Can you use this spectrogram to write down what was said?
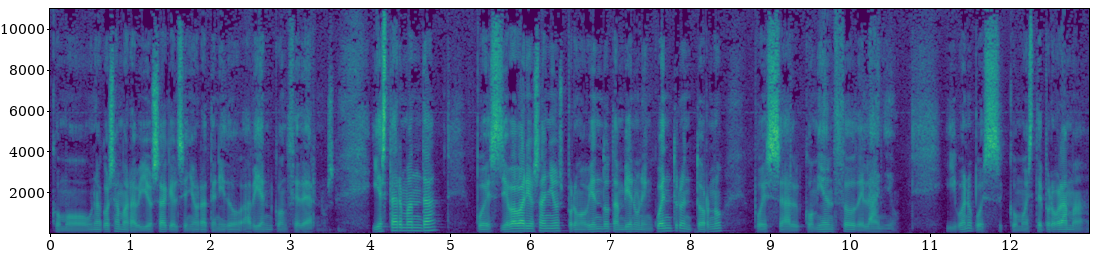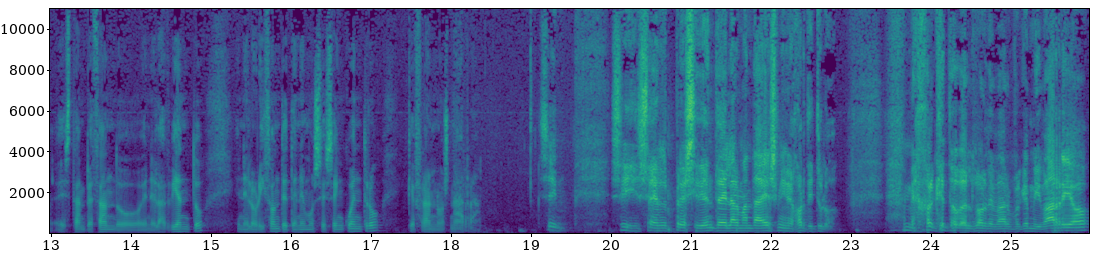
como una cosa maravillosa que el Señor ha tenido a bien concedernos. Y esta hermandad pues lleva varios años promoviendo también un encuentro en torno pues al comienzo del año. Y bueno, pues como este programa está empezando en el Adviento, en el horizonte tenemos ese encuentro que Fran nos narra. Sí, sí, ser presidente de la hermandad es mi mejor título. mejor que todo el Lord de Bar, porque es mi barrio,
